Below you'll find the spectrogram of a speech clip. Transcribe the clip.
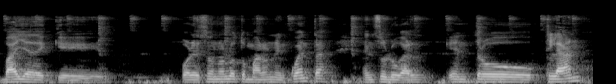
vaya de que por eso no lo tomaron en cuenta. En su lugar entró Clan,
